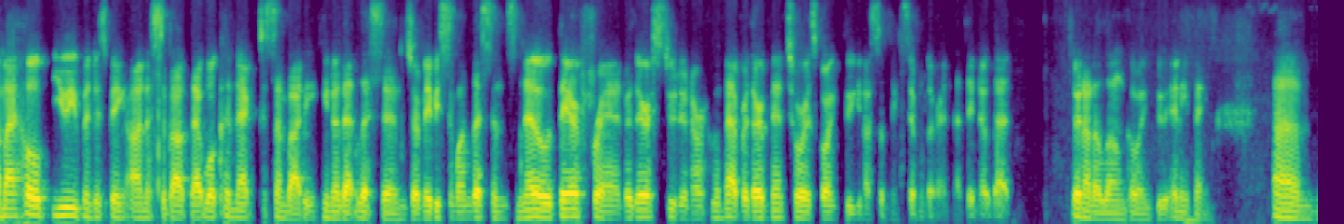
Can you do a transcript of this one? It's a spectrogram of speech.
um, I hope you even just being honest about that will connect to somebody, you know, that listens, or maybe someone listens, know their friend or their student or whomever, their mentor is going through, you know, something similar and that they know that they're not alone going through anything. Um,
